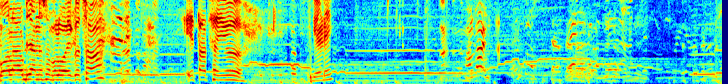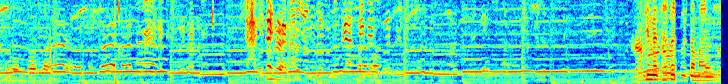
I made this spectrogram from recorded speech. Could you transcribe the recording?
बल आउट जान सफल भएको छ। यता छ यो गेडे। किन छ त फिर्ता मान्ने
